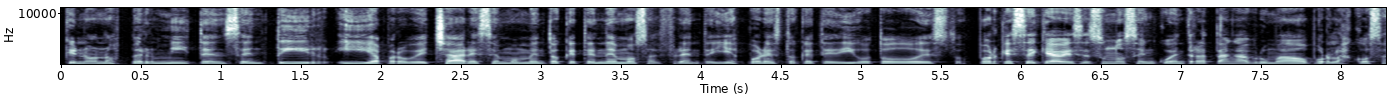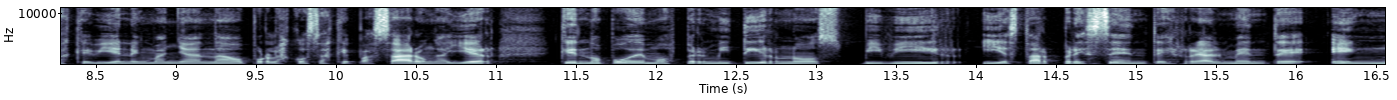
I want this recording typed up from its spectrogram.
que no nos permiten sentir y aprovechar ese momento que tenemos al frente. Y es por esto que te digo todo esto, porque sé que a veces uno se encuentra tan abrumado por las cosas que vienen mañana o por las cosas que pasaron ayer que no podemos permitirnos vivir y estar presentes realmente en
